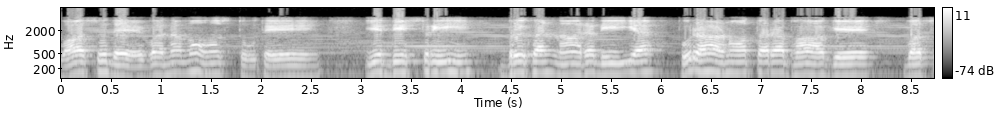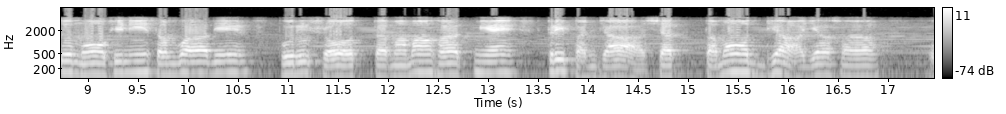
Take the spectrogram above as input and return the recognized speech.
वासुदेव नमोऽस्तु ते। यदि श्रीबृहन्नारदीयपुराणोत्तरभागे वसुमोहिनीसंवादे पुरुषोत्तममाहात्म्ये त्रिपञ्चाशत्तमोऽध्यायः। ओ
